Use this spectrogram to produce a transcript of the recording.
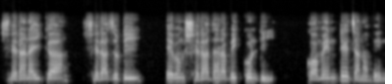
সেরা নায়িকা, সেরা জুটি এবং সেরা ধারাবাহিক কোনটি? কমেন্টে জানাবেন।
